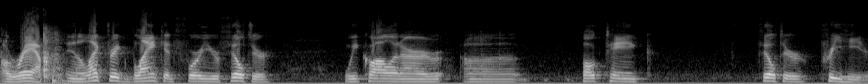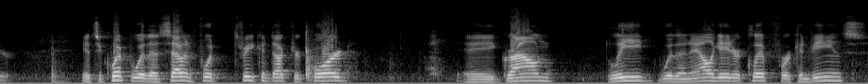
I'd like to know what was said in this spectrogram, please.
a wrap, an electric blanket for your filter. We call it our uh, bulk tank filter preheater. It's equipped with a 7 foot 3 conductor cord, a ground lead with an alligator clip for convenience.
